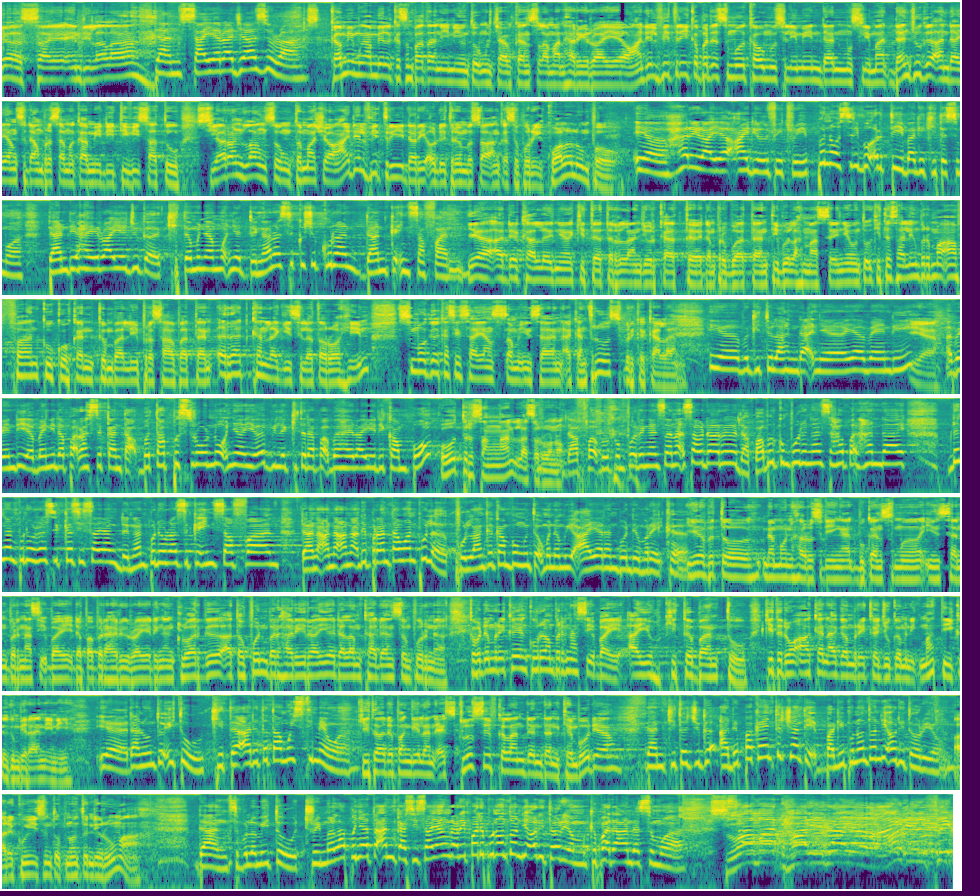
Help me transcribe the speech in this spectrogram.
Ya, saya Andy Lala. Dan saya Raja Azura. Kami mengambil kesempatan ini untuk mengucapkan selamat Hari Raya Aidilfitri kepada semua kaum muslimin dan muslimat dan juga anda yang sedang bersama kami di TV1 siaran langsung Temasya Aidilfitri dari Auditorium Besar Angkasa Puri Kuala Lumpur. Ya, Hari Raya Aidilfitri penuh seribu erti bagi kita semua. Dan di Hari Raya juga kita menyambutnya dengan rasa kesyukuran dan keinsafan. Ya, ada kalanya kita terlanjur kata dan perbuatan tibalah masanya untuk kita saling bermaafan, kukuhkan kembali persahabatan, eratkan lagi silaturahim. Semoga kasih sayang sesama insan akan terus berkekalan. Ya, begitulah hendaknya ya Bendy. Ya. Ah, Bendy, Abang ni dapat rasakan tak betapa seronoknya ya bila kita dapat berhari raya di kampung? Oh, tersangatlah seronok. Dapat berkumpul dengan sanak saudara, dapat berkumpul dengan sahabat handai dengan penuh rasa kasih sayang, dengan penuh rasa keinsafan dan anak-anak di perantauan pula pulang ke kampung untuk menemui ayah dan bonda mereka. Ya betul, namun harus diingat bukan semua insan bernasib baik dapat berhari raya dengan keluarga ataupun berhari raya dalam keadaan sempurna. Kepada mereka yang kurang bernasib baik, ayuh kita bantu. Kita doakan agar mereka juga menikmati kegembiraan ini. Ya, dan untuk itu, kita ada tetamu istimewa. Kita ada panggilan eksklusif ke London dan Cambodia. Dan kita juga ada pakaian tercantik bagi penonton di auditorium. Ada kuis untuk penonton di rumah. Dan sebelum itu, terimalah penyataan kasih sayang daripada penonton di auditorium kepada anda semua. Selamat Hari Raya Aidilfitri.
